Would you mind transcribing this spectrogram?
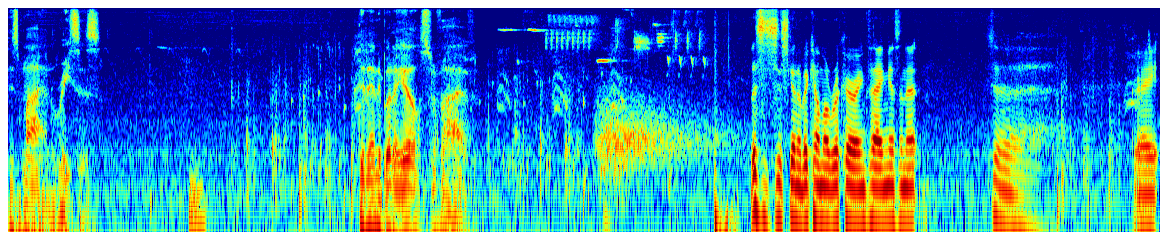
His mind races. Did anybody else survive? This is just going to become a recurring thing, isn't it? Uh, Great.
